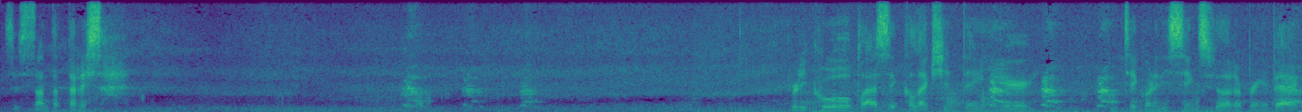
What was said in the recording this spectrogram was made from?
This is Santa Teresa. Pretty cool plastic collection thing here. Take one of these things, fill it up, bring it back.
